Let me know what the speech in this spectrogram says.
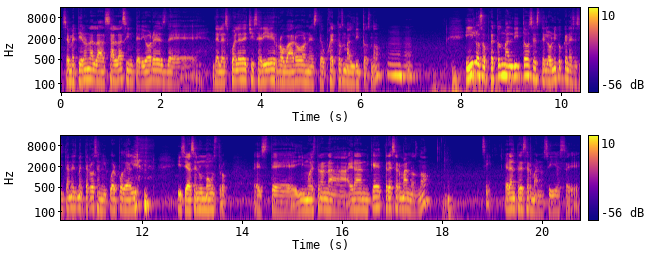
se metieron a las salas interiores de, de la escuela de hechicería y robaron, este, objetos malditos, ¿no? Y los objetos malditos, este, lo único que necesitan es meterlos en el cuerpo de alguien y se hacen un monstruo. Este, y muestran a, eran, ¿qué? Tres hermanos, ¿no? Sí. Eran tres hermanos, sí, ese,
